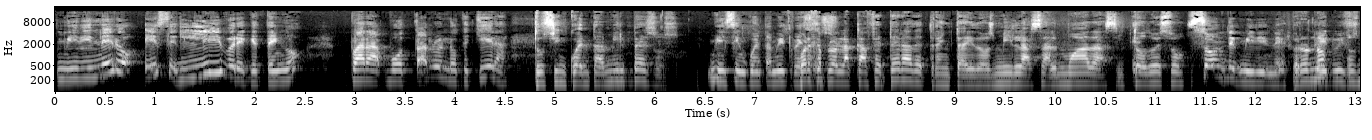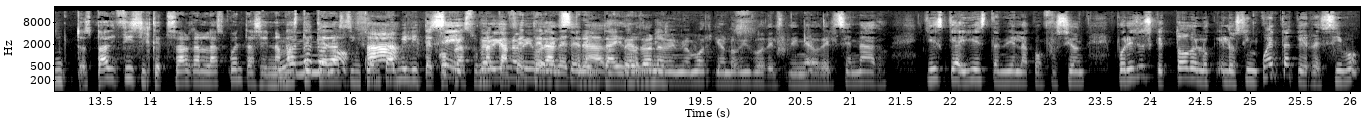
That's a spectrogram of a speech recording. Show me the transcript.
mi dinero ese libre que tengo para botarlo en lo que quiera. Tus 50 mil pesos. Mis 50 mil pesos. Por ejemplo, la cafetera de 32 mil, las almohadas y todo eso. Son de mi dinero. Pero no, pues está difícil que te salgan las cuentas y nada más no, te no, quedas no. 50 Ah, mil y te sí, compras una cafetera de Senado. 32 Perdóname, mil. mi amor, yo no vivo del dinero del Senado. Y es que ahí es también la confusión. Por eso es que todo lo que, los 50 que recibo,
